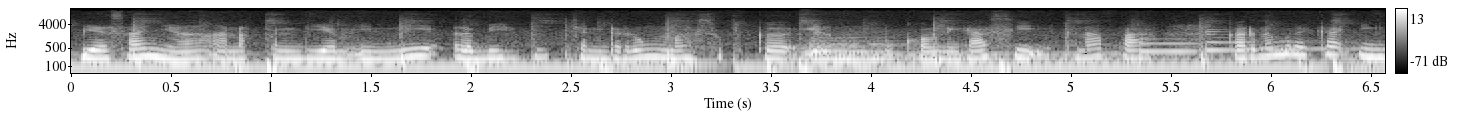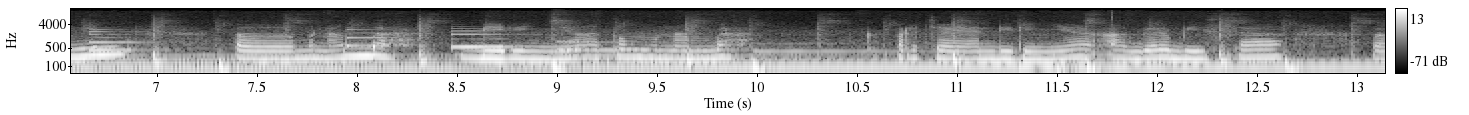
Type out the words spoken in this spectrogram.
biasanya anak pendiam ini lebih cenderung masuk ke ilmu komunikasi. Kenapa? Karena mereka ingin e, menambah dirinya atau menambah kepercayaan dirinya agar bisa e,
